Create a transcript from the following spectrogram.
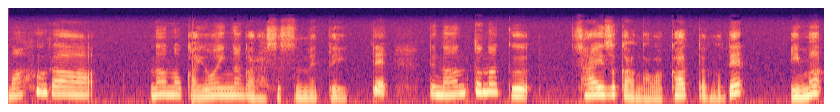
マフラーなのか酔いながら進めていってでなんとなくサイズ感が分かったので今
